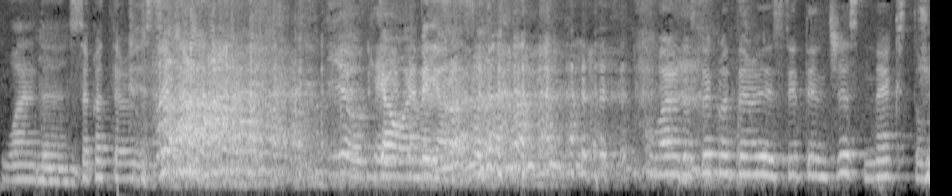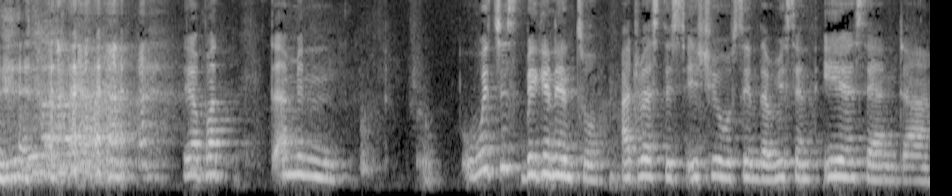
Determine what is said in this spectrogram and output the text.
while the mm. secretary is. yeah, okay. Go on, be honest. while the secretary is sitting just next to me. yeah, but I mean, we're just beginning to address these issues in the recent years, and uh,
